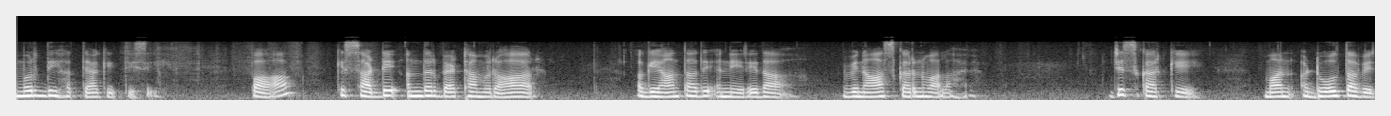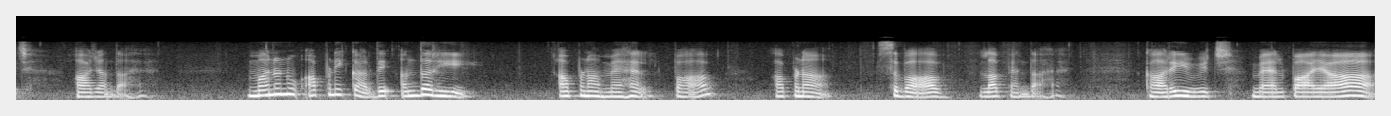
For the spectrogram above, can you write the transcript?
ਮੁਰ ਦੀ ਹੱਤਿਆ ਕੀਤੀ ਸੀ। ਭਾਵ ਕਿ ਸਾਡੇ ਅੰਦਰ ਬੈਠਾ ਮੁਰਾਰ ਅਗਿਆਨਤਾ ਦੇ ਹਨੇਰੇ ਦਾ ਵਿਨਾਸ਼ ਕਰਨ ਵਾਲਾ ਹੈ, ਜਿਸ ਕਰਕੇ ਮਨ ਅਡੋਲਤਾ ਵਿੱਚ ਆ ਜਾਂਦਾ ਹੈ। ਮਨ ਨੂੰ ਆਪਣੇ ਘਰ ਦੇ ਅੰਦਰ ਹੀ ਆਪਣਾ ਮਹਿਲ, ਭਾਵ ਆਪਣਾ ਸੁਭਾਵ ਲੱਭ ਪੈਂਦਾ ਹੈ। ਕਾਰੀ ਵਿੱਚ ਮੈਲ ਪਾਇਆ,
